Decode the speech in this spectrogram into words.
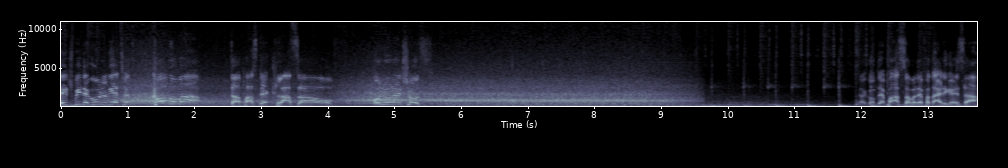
Den spielt er gut und jetzt wird Cordova. Da passt der klasse auf. Und nun ein Schuss. Da kommt der Pass, aber der Verteidiger ist da.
